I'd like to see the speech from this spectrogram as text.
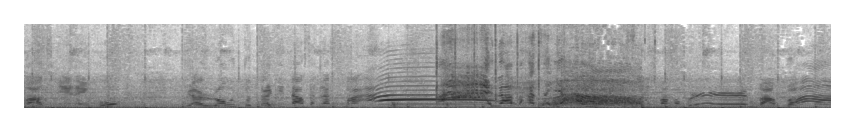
vlogs and I hope we are road to 30,000 last mga... Ah! Ay, napakasaya! Thank you so much mga ka-Bird! Bye bye.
